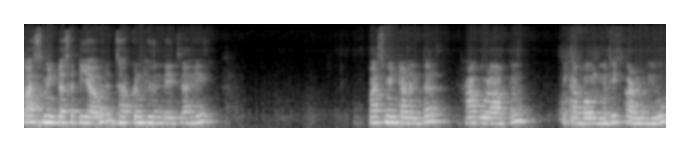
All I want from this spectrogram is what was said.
पाच मिनटासाठी यावर झाकण ठेवून द्यायचं आहे. पाच मिनटानंतर हा गोळा आपण एका बाउलमध्ये काढून घेऊ.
